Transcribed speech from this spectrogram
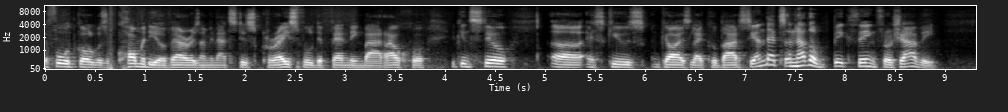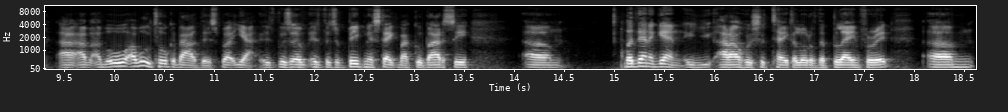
The fourth goal was a comedy of errors. I mean, that's disgraceful defending by Araujo. You can still uh, excuse guys like Cubarsí, and that's another big thing for Xavi. I, I, will, I, will, talk about this, but yeah, it was a it was a big mistake by Cubarsí. Um, but then again, Araujo should take a lot of the blame for it. Um,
